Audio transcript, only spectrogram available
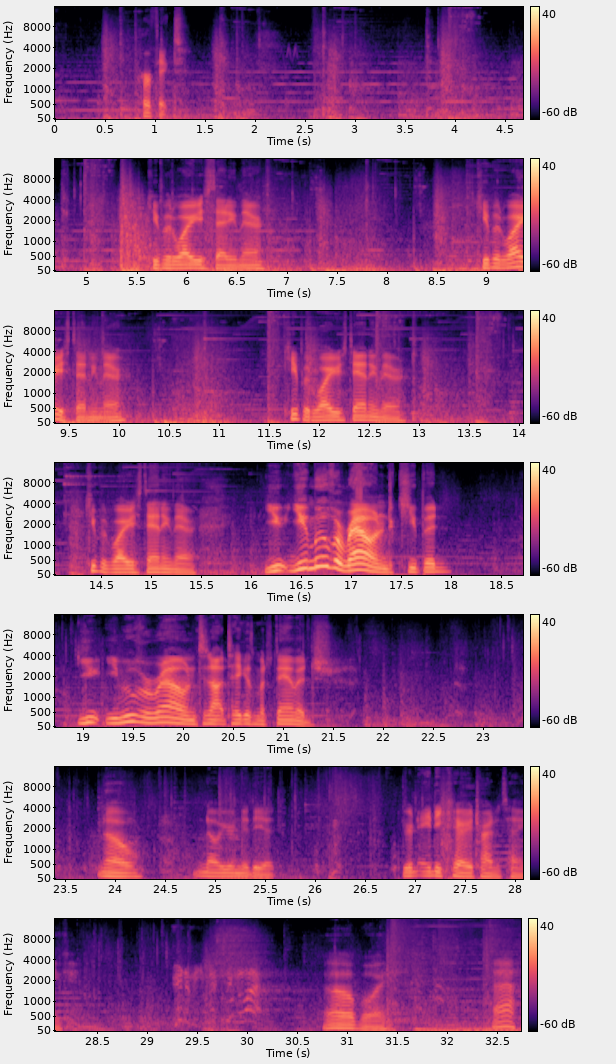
perfect. Cupid, why are you standing there? Cupid, why are you standing there? Cupid, why are you standing there? Cupid, why are you standing there? You you move around, Cupid. You you move around to not take as much damage. No. No, you're an idiot. You're an AD carry trying to tank. Oh boy. Ah.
